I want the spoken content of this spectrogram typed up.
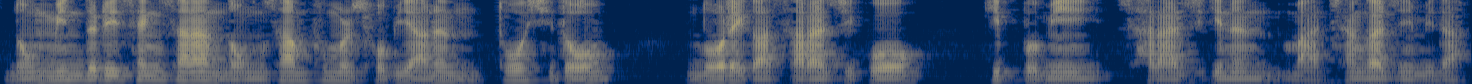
농민들이 생산한 농산품을 소비하는 도시도 노래가 사라지고 기쁨이 사라지기는 마찬가지입니다.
